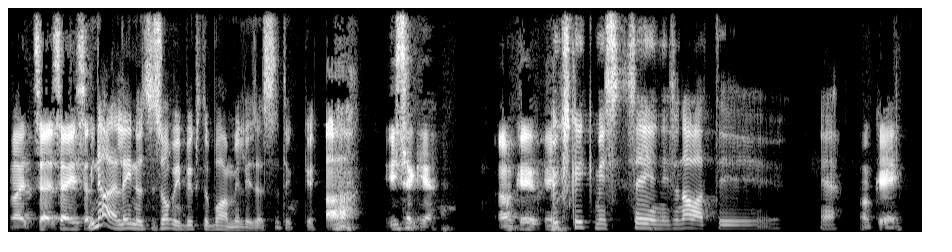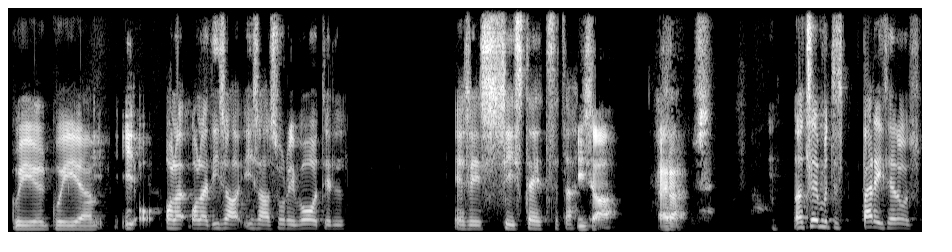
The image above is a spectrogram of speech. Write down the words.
no et see, see ei saa. mina olen leidnud, see sobib ükstapuha millisesse tükki. ah, isegi jah? okei okay,, okei okay.. ükskõik mis stseeni, see on alati, jah yeah.. okei okay.. kui, kui äh.... ole, oled isa, isa suri voodil ja siis, siis teed seda. isa äratus. no selles mõttes päriselus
